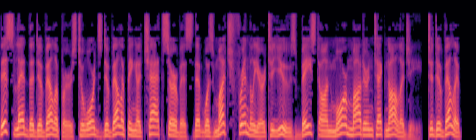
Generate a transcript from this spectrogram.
This led the developers towards developing a chat service that was much friendlier to use based on more modern technology. To develop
